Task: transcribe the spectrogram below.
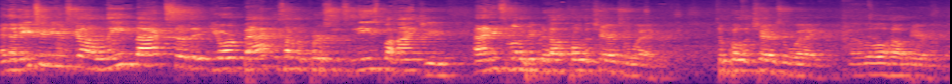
And then each of you is going to lean back so that your back is on the person's knees behind you. And I need some other people to help pull the chairs away. To pull the chairs away. A little help here.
